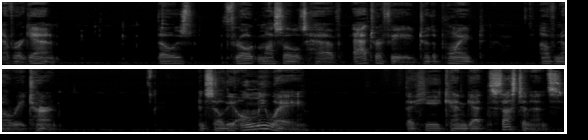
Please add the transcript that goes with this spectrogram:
ever again. Those throat muscles have atrophied to the point of no return. And so the only way that he can get sustenance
